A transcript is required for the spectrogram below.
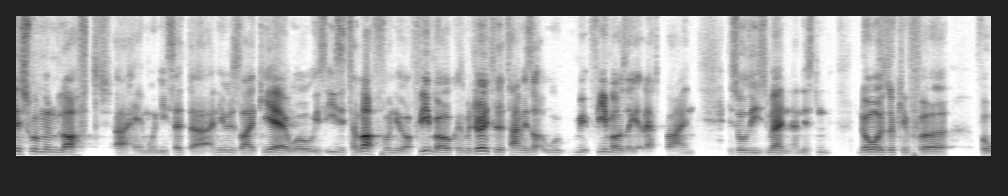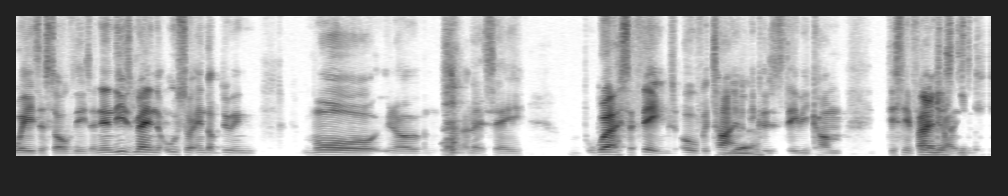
this woman laughed at him when he said that, and he was like, "Yeah, well, it's easy to laugh when you're a female because majority of the time it's not females that get left behind; it's all these men, and it's no one's looking for for ways to solve these. And then these men also end up doing more, you know, uh, let's say." worse things over time Yeah. because they become disenfranchised. Realistic.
